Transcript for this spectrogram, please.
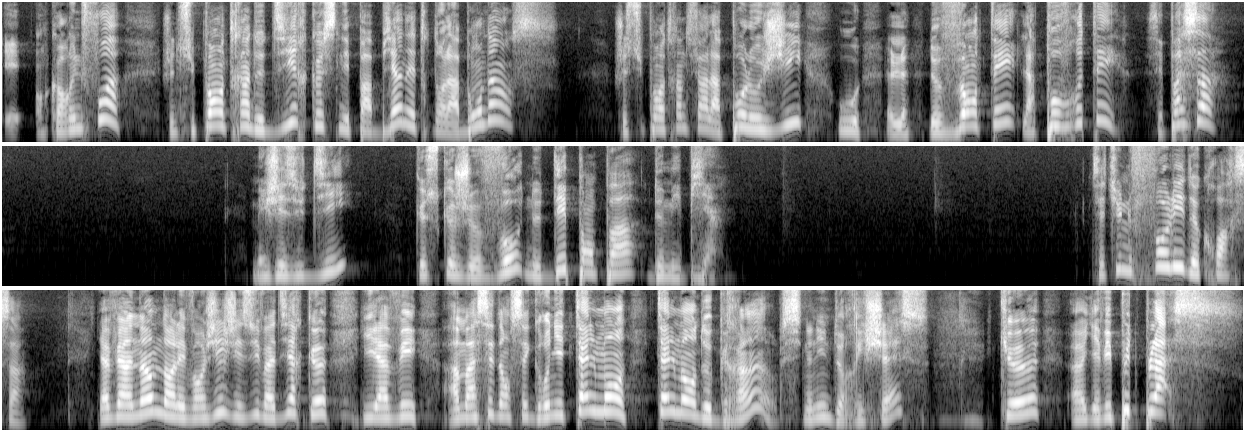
Et, encore une fois, je ne suis pas en train de dire que ce n'est pas bien d'être dans l'abondance. Je ne suis pas en train de faire l'apologie ou de vanter la pauvreté. C'est pas ça. Mais Jésus dit que ce que je vaux ne dépend pas de mes biens. C'est une folie de croire ça. Il y avait un homme dans l'évangile, Jésus va dire qu'il avait amassé dans ses greniers tellement, de grains, synonyme de richesse, qu'il euh, n'y avait plus de place.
